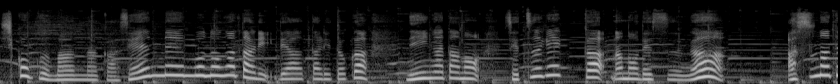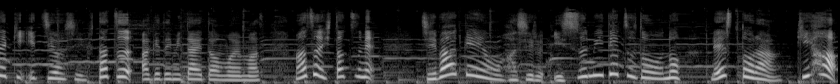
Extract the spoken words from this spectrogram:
四国真ん中千年物語であったりとか新潟の雪月花なのですがアスナ的一押し二つ挙げてみたいと思います。まず一つ目千葉県を走るいすみ鉄道のレストランキハ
